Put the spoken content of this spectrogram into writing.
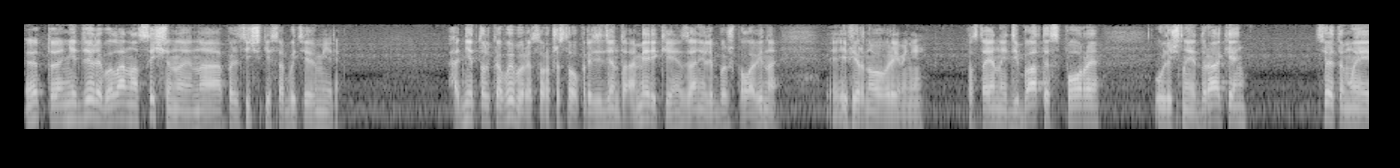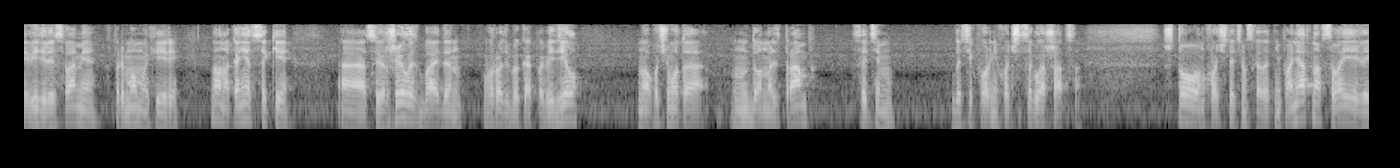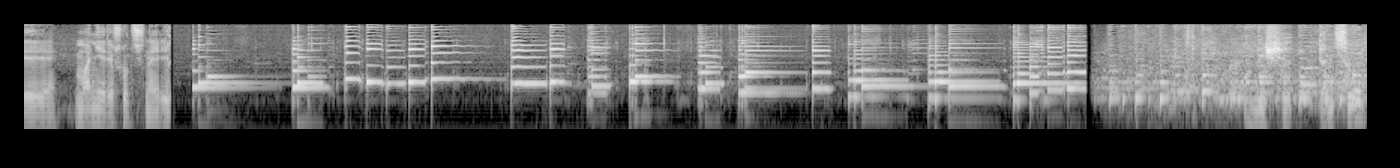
Эта неделя была насыщенная на политические события в мире. Одни только выборы 46-го президента Америки заняли больше половины эфирного времени. Постоянные дебаты, споры, уличные драки. Все это мы видели с вами в прямом эфире. Но наконец-таки э, свершилось. Байден вроде бы как победил, но почему-то Дональд Трамп с этим до сих пор не хочет соглашаться. Что он хочет этим сказать, непонятно. В своей ли манере шуточной или Он еще танцует.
